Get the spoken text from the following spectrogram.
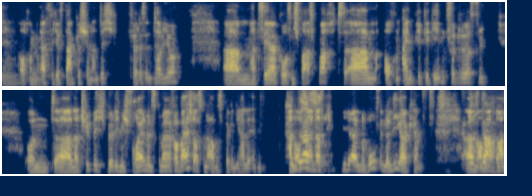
Mhm. Auch ein herzliches Dankeschön an dich für das Interview. Ähm, hat sehr großen Spaß gemacht, ähm, auch einen Einblick gegeben zu dürfen. Und äh, natürlich würde ich mich freuen, wenn du mal vorbeischaust in Abensberg in die Halle. Kann auch sein, dass ich wieder in Hof in der Liga kämpfe. Ähm, aber da,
